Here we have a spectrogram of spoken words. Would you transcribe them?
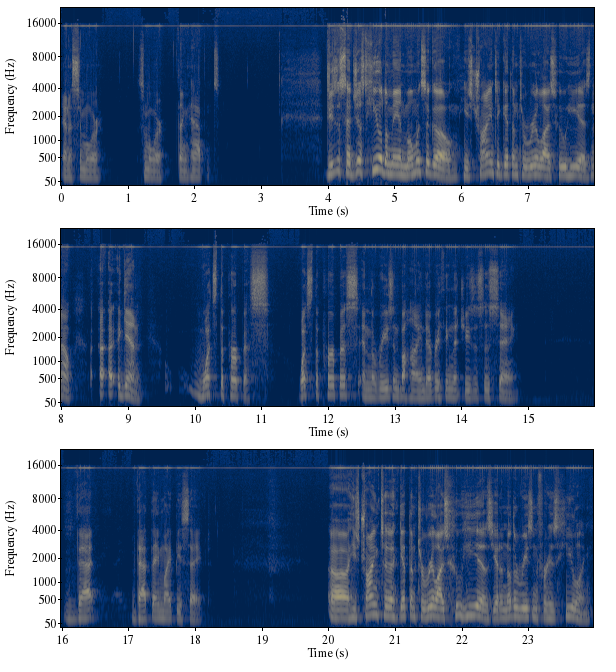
And a similar, similar thing happens. Jesus had just healed a man moments ago. He's trying to get them to realize who he is. Now, again, what's the purpose? What's the purpose and the reason behind everything that Jesus is saying? That, that they might be saved. Uh, he's trying to get them to realize who he is, yet another reason for his healing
